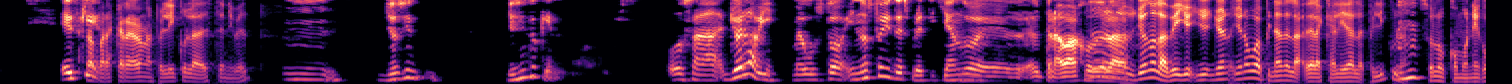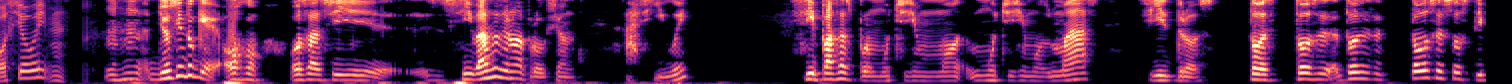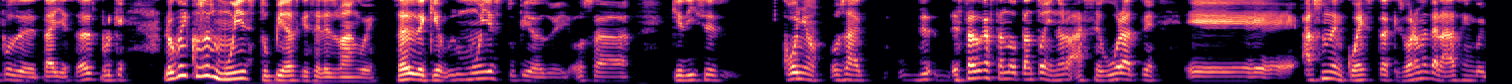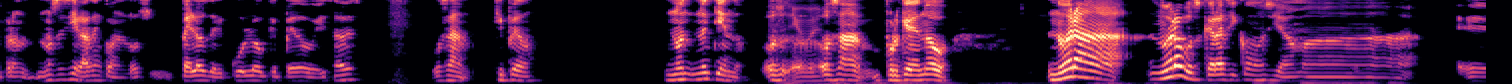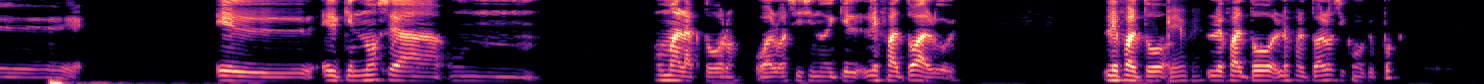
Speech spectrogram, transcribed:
Es o sea, que, para cargar una película de este nivel? mm, yo siento, yo siento que, o sea, yo la vi, me gustó. Y no estoy desprestigiando el, el trabajo No, de la... no, yo no la vi, yo, yo, yo- no voy a opinar de la, de la calidad de la película. Solo como negocio, güey. mm. Yo siento que, ojo, o sea, si, si vas a hacer una producción así, güey, si pasas por muchísimo, muchísimos más filtros, todos, todos, todos, todos esos tipos de detalles, ¿sabes? Porque luego hay cosas muy estúpidas que se les van, güey, ¿sabes? De que muy estúpidas, güey, o sea, que dices, coño, o sea, estás gastando tanto dinero, asegúrate, eh, haz una encuesta, que seguramente la hacen, güey, pero no sé si la hacen con los pelos del culo, qué pedo, güey, ¿sabes? O sea, ¿qué pedo? No, no entiendo. O, Sí, güey. o sea, porque de nuevo, no era, no era buscar así como se llama, eh, el, el que no sea un, un mal actor o algo así, sino de que le faltó algo, güey. Le faltó, le faltó, le faltó algo así como que, ¡puc!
